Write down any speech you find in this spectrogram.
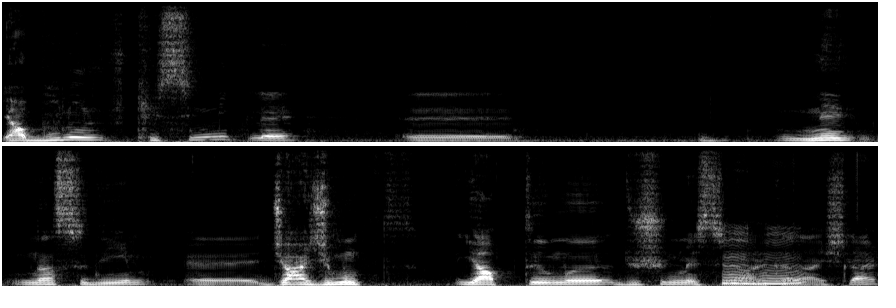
Ya bunu kesinlikle eee, ne nasıl diyeyim eee, judgment yaptığımı düşünmesin arkadaşlar.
